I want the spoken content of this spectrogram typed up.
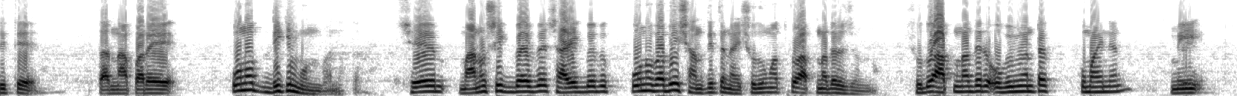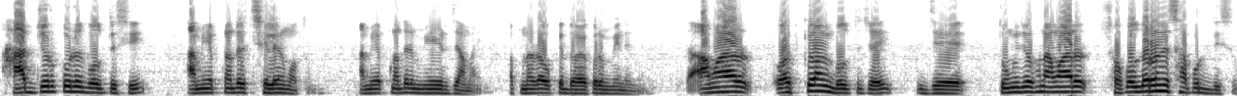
দিতে তার না পারে কোনো দিকই মন হয় না তার। সে মানসিকভাবে শারীরিকভাবে কোনোভাবেই শান্তিতে নাই, শুধুমাত্র আপনাদের জন্য। শুধু আপনাদের অভিমানটা কমাই নেন। আমি হাত জোর করে বলতেছি, আমি আপনাদের ছেলের মতন। আমি আপনাদের মেয়ের জামাই। আপনারা ওকে দয়া করে মেনে নিন। তা আমার ওয়াইফকেও আমি বলতে চাই যে, তুমি যখন আমার সকল ধরনের সাপোর্ট দিছো,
